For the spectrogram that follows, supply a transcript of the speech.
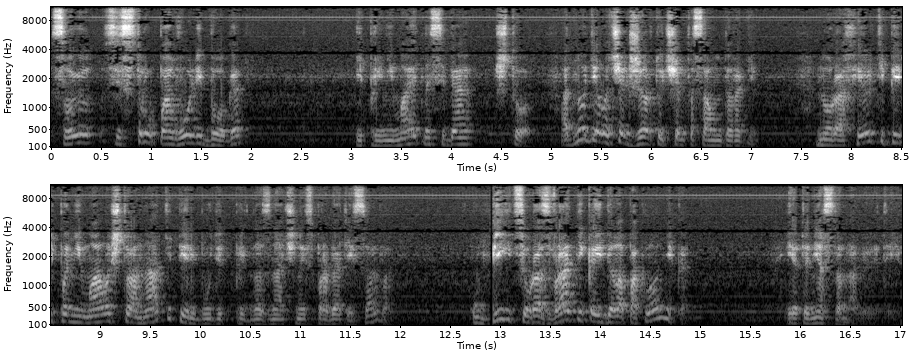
свою сестру по воле Бога и принимает на себя что? Одно дело человек жертвует чем-то самым дорогим. Но Рахель теперь понимала, что она теперь будет предназначена исправлять Исава. Убийцу, развратника и белопоклонника. И это не останавливает ее.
